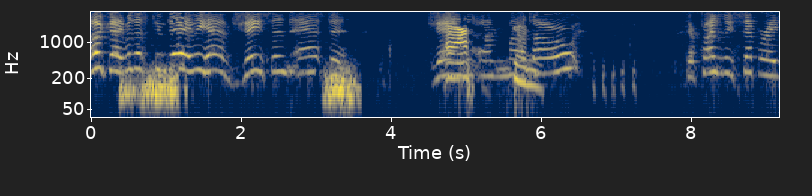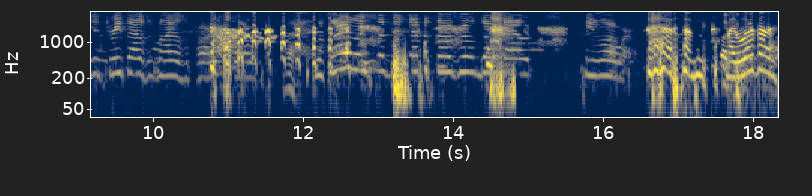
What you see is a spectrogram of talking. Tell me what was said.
Okay, with us today we have Jason Aston, Jen Aston. Amato. They're finally separated 3,000 miles apart. So the violence of this episode will no doubt be lower. my liver,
